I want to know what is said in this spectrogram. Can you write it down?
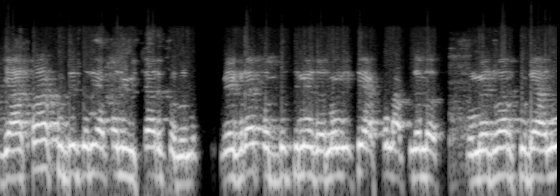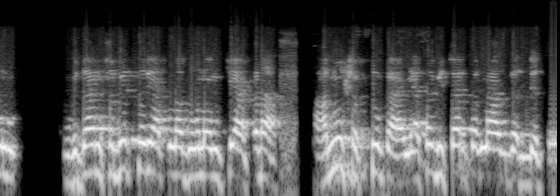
याचा कुठेतरी आपण विचार करून वेगळ्या पद्धतीने रणनीती आपण आपल्याला उमेदवार पुढे आणून विधानसभेत तरी आपला दोन अंकी आकडा आणू शकतो का याचा विचार करणं आज गरजेचं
